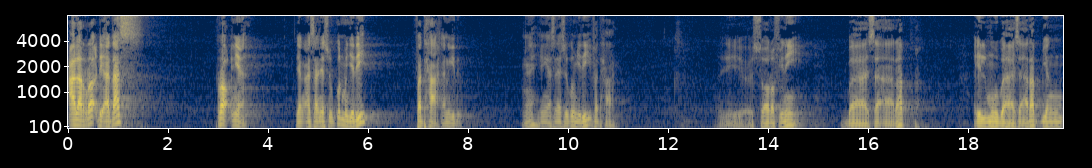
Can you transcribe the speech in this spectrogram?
Ala di atas roknya yang asalnya sukun menjadi fathah kan gitu. Nah, yang asalnya sukun menjadi fathah. Jadi sorof ini bahasa Arab ilmu bahasa Arab yang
